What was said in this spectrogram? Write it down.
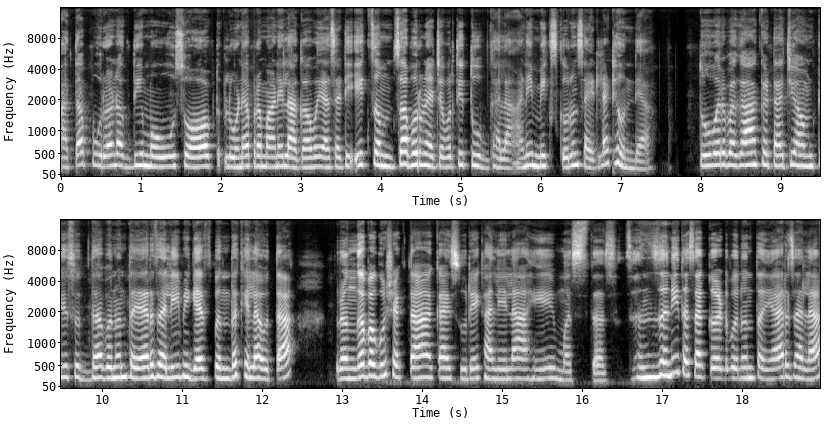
आता पुरण अगदी मऊ, सॉफ्ट, लोण्याप्रमाणे लागावं यासाठी एक चमचा भरून याच्यावरती तूप घाला आणि मिक्स करून साईडला ठेवून द्या. तोवर बघा कटाची आमटी सुद्धा बनवून तयार झाली. मी गॅस बंद केला होता. रंग बघू शकता काय सुरेख आलेला आहे. मस्तच झणझणीत असा कट बनवून तयार झाला.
